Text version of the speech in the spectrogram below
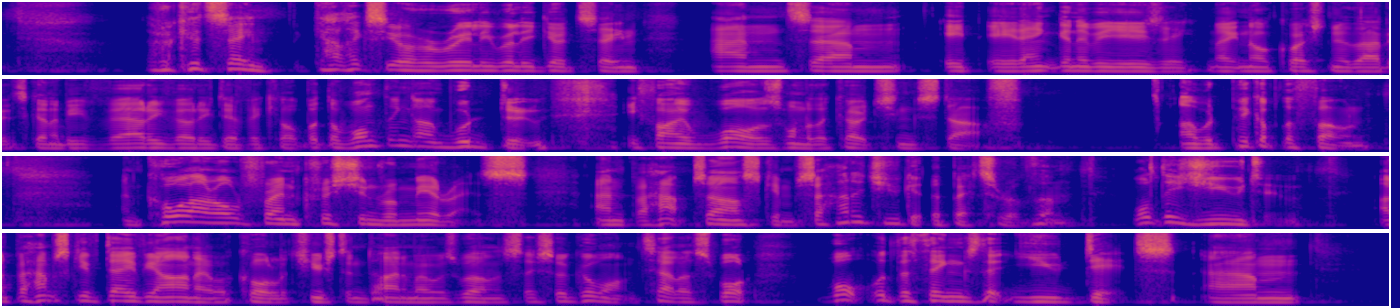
they're a good team. The Galaxy are a really really good team, and um, it, it ain't going to be easy. Make no question of that. It's going to be very very difficult. But the one thing I would do if I was one of the coaching staff, I would pick up the phone and call our old friend Christian Ramirez and perhaps ask him, So, how did you get the better of them? What did you do? I'd perhaps give Davy Arnaud a call at Houston Dynamo as well and say, So, go on, tell us what, what were the things that you did? Um,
